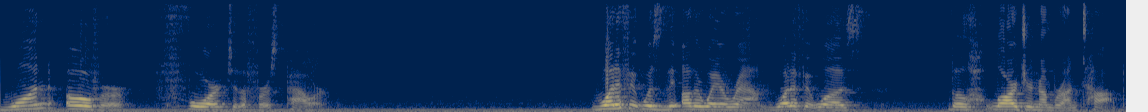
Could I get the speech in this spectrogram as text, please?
1 over 4 to the first power. What if it was the other way around? What if it was the larger number on top?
